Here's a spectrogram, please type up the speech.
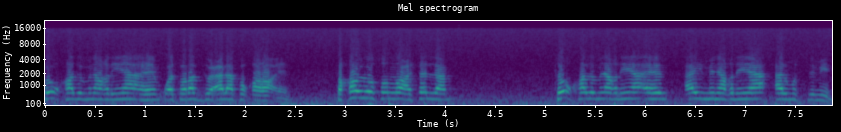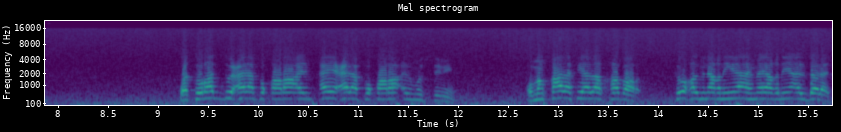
تؤخذ من أغنيائهم وترد على فقرائهم. فقوله صلى الله عليه وسلم تؤخذ من أغنيائهم أي من أغنياء المسلمين. وترد على فقرائهم أي على فقراء المسلمين. ومن قال في هذا الخبر تؤخذ من أغنيائهم أي أغنياء البلد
